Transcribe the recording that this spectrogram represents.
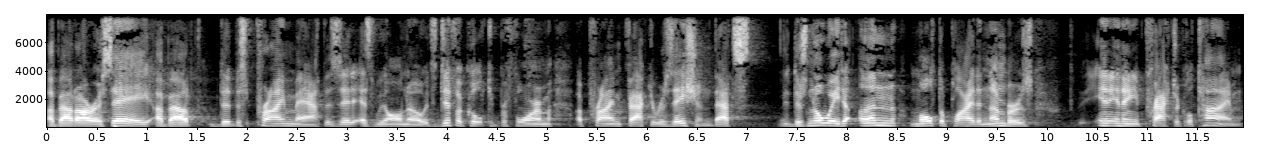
about RSA, about the, this prime math, is that, as we all know, it's difficult to perform a prime factorization. That's, there's no way to unmultiply the numbers in, in any practical time.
